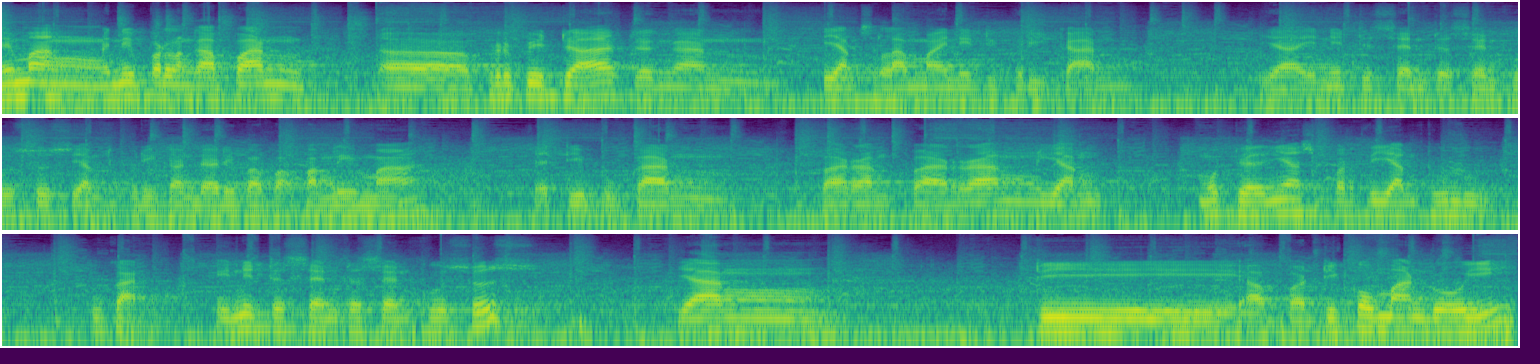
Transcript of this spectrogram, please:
Memang ini perlengkapan uh, berbeda dengan yang selama ini diberikan. Ya ini desain-desain khusus yang diberikan dari Bapak Panglima. Jadi bukan barang-barang yang modelnya seperti yang dulu. Bukan. Ini desain-desain khusus yang di apa dikomandoi,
